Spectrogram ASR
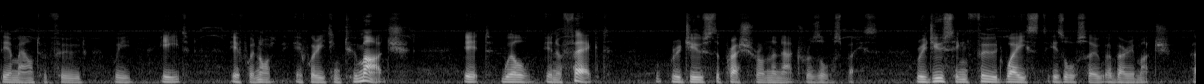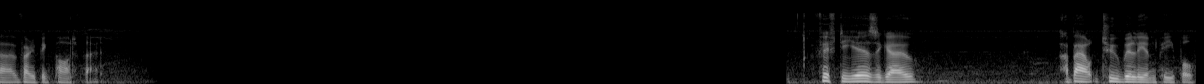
the amount of food we eat, if we're, not, if we're eating too much, it will, in effect, reduce the pressure on the natural resource base. Reducing food waste is also a very much, uh, very big part of that. Fifty years ago, about two billion people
